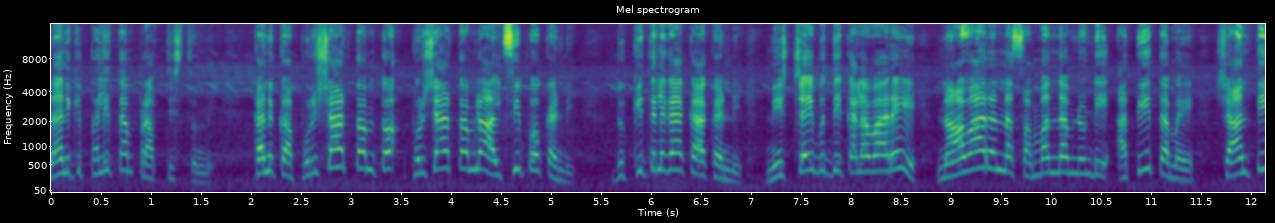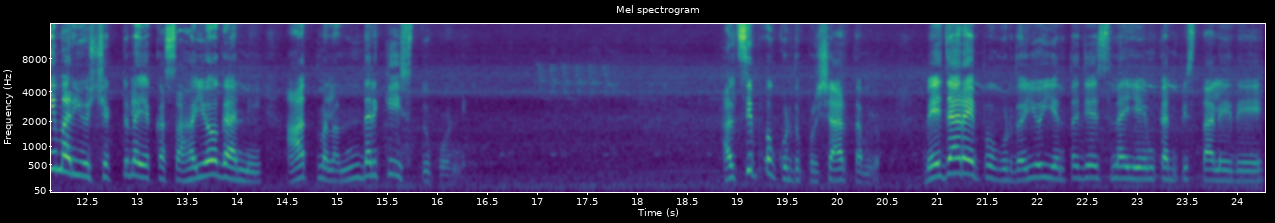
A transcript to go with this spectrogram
దానికి ఫలితం ప్రాప్తిస్తుంది. కనుక పురుషార్థంతో పురుషార్థంలో అలసిపోకండి. దుఃఖితులుగా కాకండి. నిశ్చయ బుద్ధి కలవారై నావారన్న సంబంధం నుండి అతీతమై శాంతి మరియు శక్తుల యొక్క సహయోగాన్ని ఆత్మలందరికీ ఇస్తూ పోండి. అలసిపోకూడదు పురుషార్థంలో. బేజారైపోకూడదు. అయ్యో ఎంత చేసినా ఏం కనిపిస్తలేదే?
